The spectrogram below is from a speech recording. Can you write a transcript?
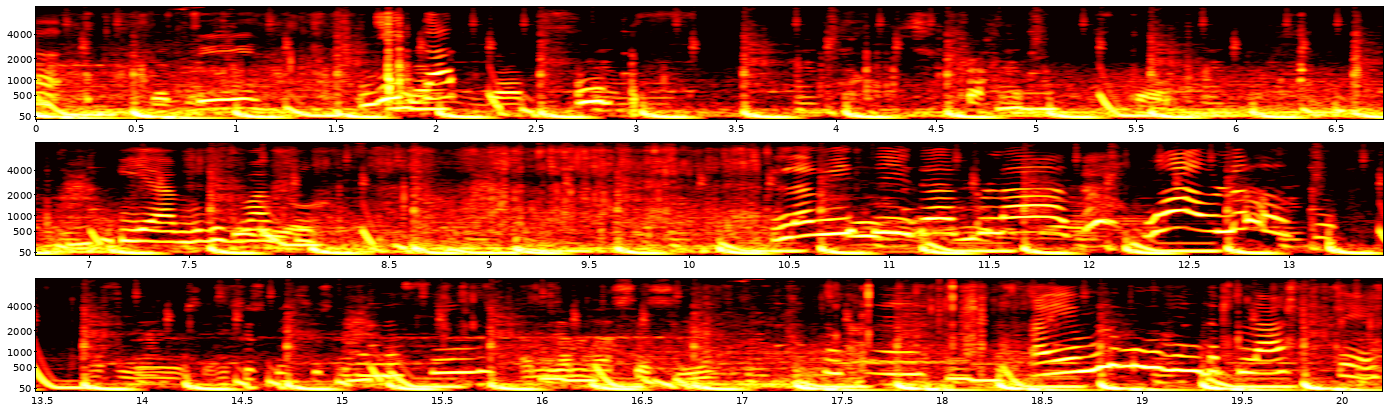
Uh, The tea. give that. Oops. Go. Yeah, because one There we are. feet. Let me see the plant. Wow, look. Excuse me, excuse me. Let me see. I'm gonna assess you. Okay. Plastic.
